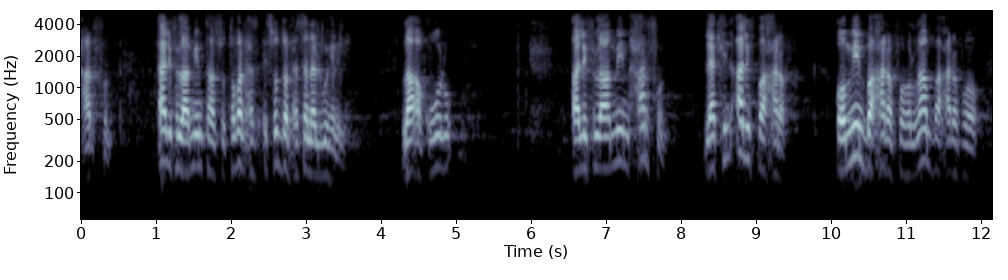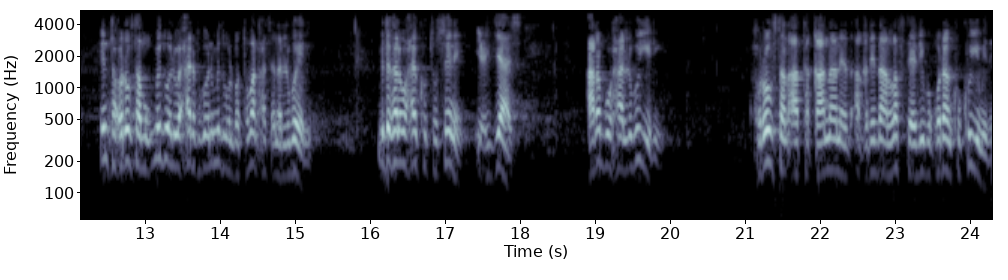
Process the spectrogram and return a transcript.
xarfun alif laa mim taasu toban soddon xasanaa lagu helaya laa laa mim xarfun laakiin alif baa xaraf oo mim baa xaraf oo laam baa xaraf oo inta xuruufta mid walba xaraf gooni mid walba toban xasana lagu heli midda kale waxay ku tusini icjaaz carab waxaa lagu yidhi xuruuftan aad taqaanaan eed aqridaan lafteediibuu qur'aanku ku yimid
